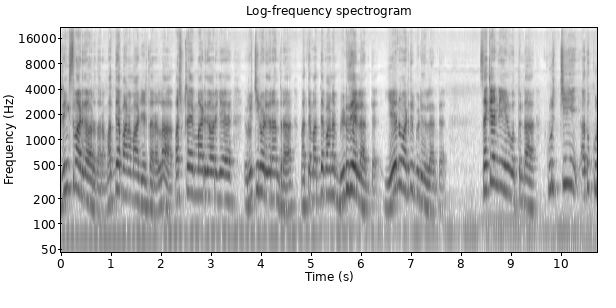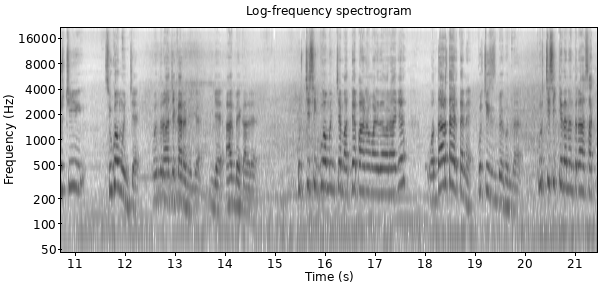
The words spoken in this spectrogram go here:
ಡ್ರಿಂಕ್ಸ್ ಮಾಡಿದವರು ಥರ ಮದ್ಯಪಾನ ಮಾಡಿರ್ತಾರಲ್ಲ ಫಸ್ಟ್ ಟೈಮ್ ಮಾಡಿದವರಿಗೆ ರುಚಿ ನೋಡಿದ ನಂತರ ಮತ್ತೆ ಮದ್ಯಪಾನ ಬಿಡುವುದೇ ಇಲ್ಲ ಅಂತೆ. ಏನು ಮಾಡಿದ್ರು ಬಿಡುವುದಿಲ್ಲ ಅಂತೆ. ಸೆಕೆಂಡ್ ಏನು ಗೊತ್ತುಂಟ? ಕುರ್ಚಿ, ಅದು ಕುರ್ಚಿ ಸಿಗುವ ಮುಂಚೆ, ಒಂದು ರಾಜಕಾರಣಿಗೆ ಆಗಬೇಕಾದ್ರೆ. ಕುರ್ಚಿ ಸಿಗುವ ಮುಂಚೆ ಮದ್ಯಪಾನ ಮಾಡಿದವರಾಗೆ ಒದ್ದಾಡ್ತಾ ಇರ್ತಾನೆ, ಕುರ್ಚಿ ಸಿಗಬೇಕು ಅಂತ. ಕುರ್ಚಿ ಸಿಕ್ಕಿದ ನಂತರ ಸಕ್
